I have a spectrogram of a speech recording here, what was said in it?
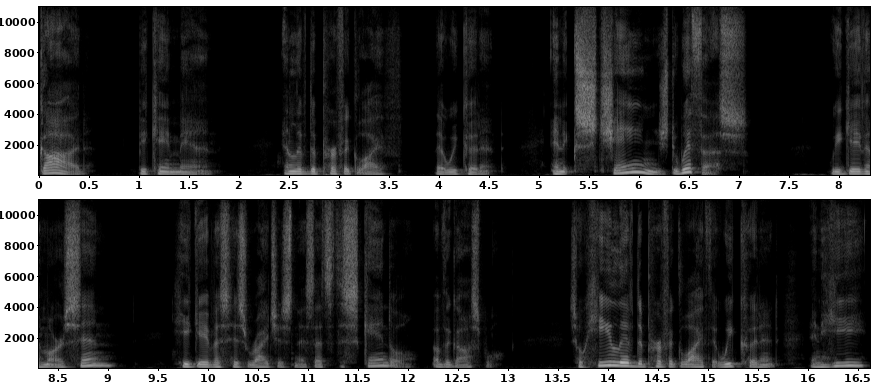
God became man and lived a perfect life that we couldn't and exchanged with us. We gave him our sin. He gave us his righteousness. That's the scandal of the gospel. So he lived a perfect life that we couldn't, and he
